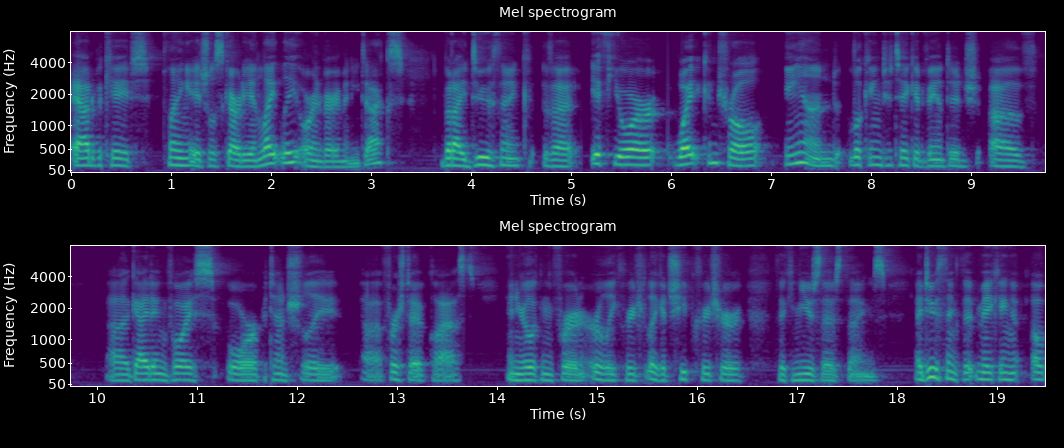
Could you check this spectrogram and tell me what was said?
advocate playing Ageless Guardian lightly or in very many decks, but I do think that if you're white control and looking to take advantage of uh, guiding voice or potentially uh, first day of class, and you're looking for an early creature, like a cheap creature that can use those things, I do think that making a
